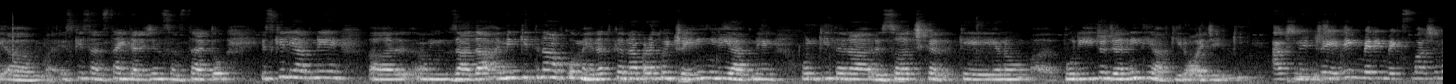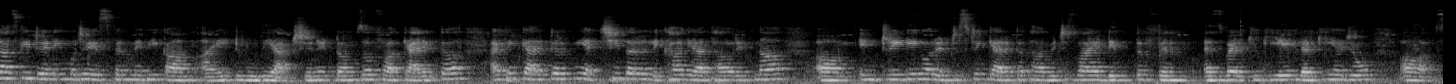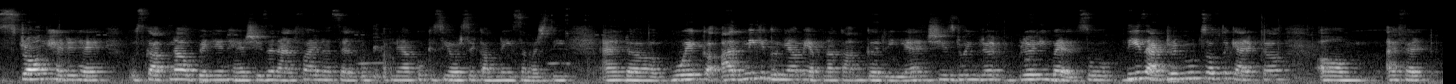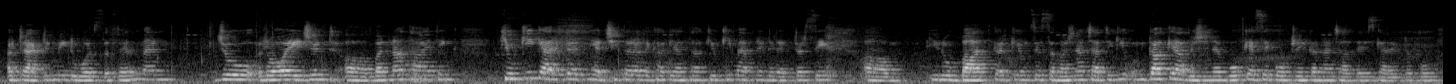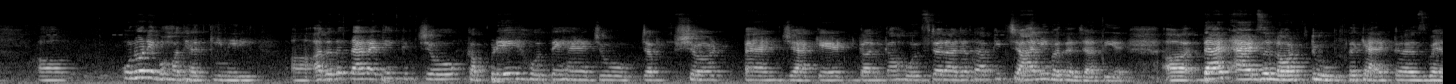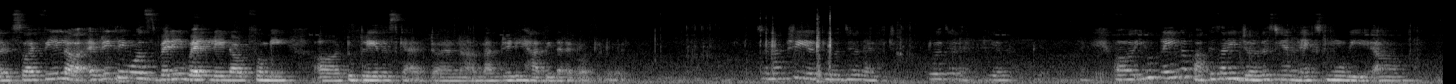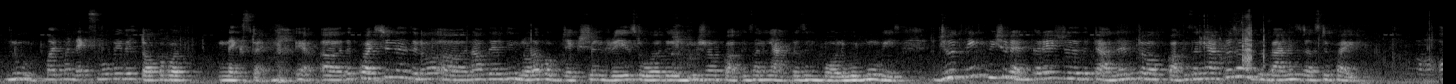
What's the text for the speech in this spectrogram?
इसकी संस्था इंटेलिजेंस संस्था है तो इसके लिए आपने ज़्यादा आई मीन कितना आपको मेहनत करना पड़ा? कोई ट्रेनिंग ली आपने उनकी तरह रिसर्च करके यू नो पूरी जो जर्नी थी आपकी रॉ एजेंट की? एक्चुअली ट्रेनिंग मेरी मिक्स मार्शल आर्ट्स की ट्रेनिंग मुझे इस फ़िल्म में भी काम आई to do the action in terms of character I think character इतनी अच्छी तरह लिखा गया था और इतना um, intriguing or interesting character tha which is why I did the film as well क्योंकि ये एक लड़की है जो uh, strong headed है उसका अपना opinion है is an alpha in herself वो अपने आप को किसी और से कम नहीं समझती and uh, वो एक आदमी की दुनिया में अपना काम कर रही है and she is doing really well so these attributes of the character um, I felt attracted me towards the film and जो रॉ एजेंट uh, बनना था आई थिंक क्योंकि कैरेक्टर इतनी अच्छी तरह लिखा गया था क्योंकि मैं अपने डायरेक्टर से um, यू नो बात करके उनसे समझना चाहती हूँ कि उनका क्या विजन है वो कैसे पोर्ट्रे करना चाहते हैं इस कैरेक्टर को। उन्होंने बहुत हेल्प की मेरी। Other than that I think जो कपड़े होते हैं जो जब शर्ट पैंट जैकेट गन का होल्स्टर आ जाता है आपकी चाल ही बदल जाती है। That adds a lot to the character as well so I feel everything was very well laid out for me to play this character and I am really happy that I got to do it left. Towards your left, here. Uh, you're playing a Pakistani journalist in your next movie, uh. But my next movie we'll talk about next time. Yeah, uh, the question is, you know, uh, now there has been a lot of objection raised over the inclusion of Pakistani actors in Bollywood movies. Do you think we should encourage the, the talent of Pakistani actors or the ban is justified?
